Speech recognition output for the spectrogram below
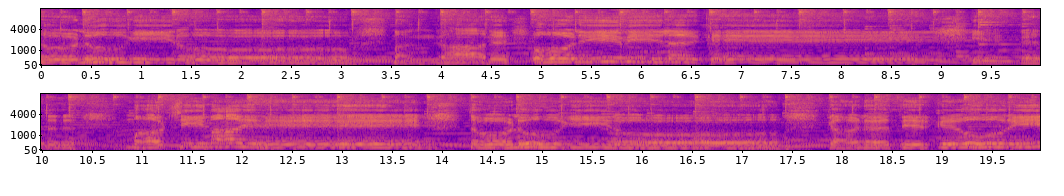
தொழுகிறோ? மங்காது ஒளி விளக்கே. எங்கள் மாட்சிமாயே தொழுகிறோ? கணத்திற்கு உரியவரே.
